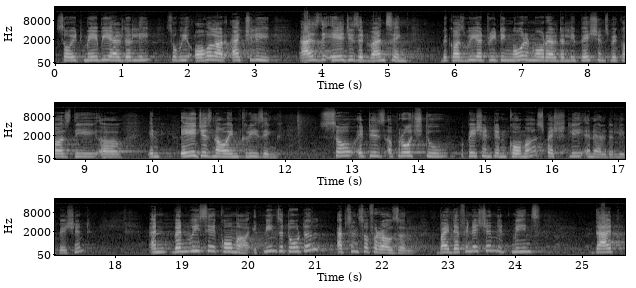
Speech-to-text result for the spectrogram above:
So it may be elderly. So we all are actually, as the age is advancing, because we are treating more and more elderly patients because the uh, age is now increasing. So it is approach to a patient in coma, especially an elderly patient. And when we say coma, it means a total absence of arousal. By definition, it means that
